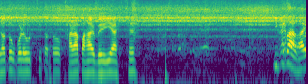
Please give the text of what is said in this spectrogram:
যত উপরে উঠছি তত খাড়া পাহাড় বেরিয়ে আসছে। কি পোকা ভাই?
